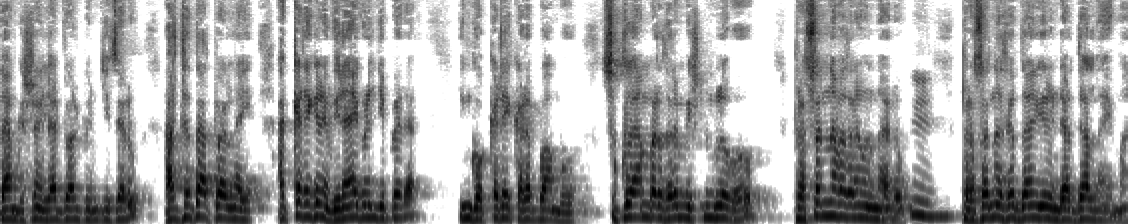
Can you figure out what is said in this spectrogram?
రామకృష్ణ ఇలాంటి వాళ్ళు ప్రింట్ చేశారు. అర్థతాత్వాలు ఉన్నాయి. అక్కడెక్కడ వినాయకుడు అని చెప్పారా? ఇంకొక్కటే కడబాంబు శుక్లాంబరధరం విష్ణువులో ప్రసన్న వదనం ఉన్నారు ప్రసన్న శబ్దానికి రెండు అర్థాలు ఉన్నాయమ్మా.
